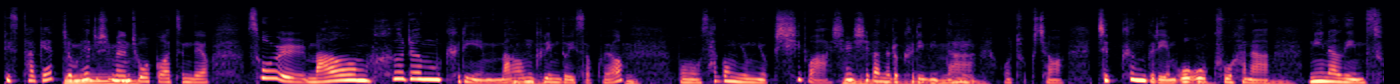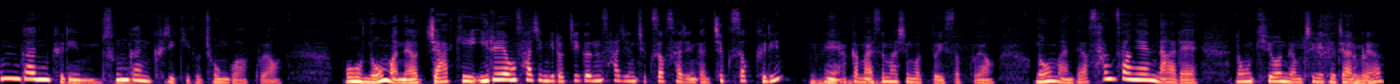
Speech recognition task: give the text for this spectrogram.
비슷하게 좀 음. 해주시면 좋을 것 같은데요. 솔, 마음, 흐름, 그림, 마음 음. 그림도 있었고요. 음. 뭐, 4066 실화, 실시간으로 음. 그림이다. 어, 좋죠. 즉흥 그림, 5591. 음. 니나림, 순간 그림, 순간 음. 그리기도 좋은 것 같고요. 오, 너무 많네요. 자키 일회용 사진기로 찍은 사진, 즉석 사진, 그러니까 즉석 그림? 음. 네, 아까 말씀하신 것도 있었고요. 너무 많은데요. 상상의 날에 너무 귀여운 명칭이 되지 않을까요?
